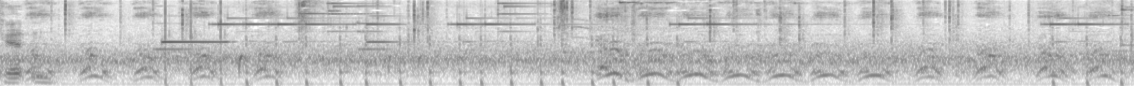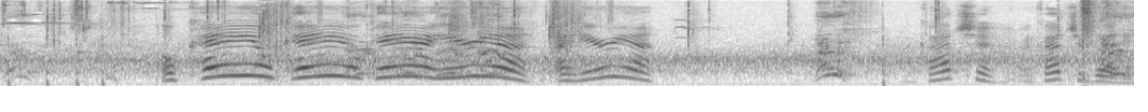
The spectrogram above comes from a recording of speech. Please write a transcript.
Kitten. Oh. Okay, okay, okay, I hear ya. I hear ya. I got you. I got you, buddy.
